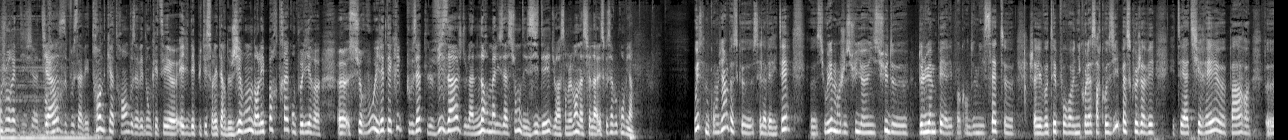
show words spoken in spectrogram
Bonjour Edwige Diaz, vous avez 34 ans, vous avez donc été euh, élu député sur les terres de Gironde. Dans les portraits qu'on peut lire euh, euh, sur vous, il est écrit que vous êtes le visage de la normalisation des idées du Rassemblement national. Est-ce que ça vous convient? Oui, ça me convient parce que c'est la vérité. si vous voulez, moi je suis issu de, de l'UMP à l'époque. En 2007, euh, j'avais voté pour euh, Nicolas Sarkozy parce que j'avais été attirée euh, par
